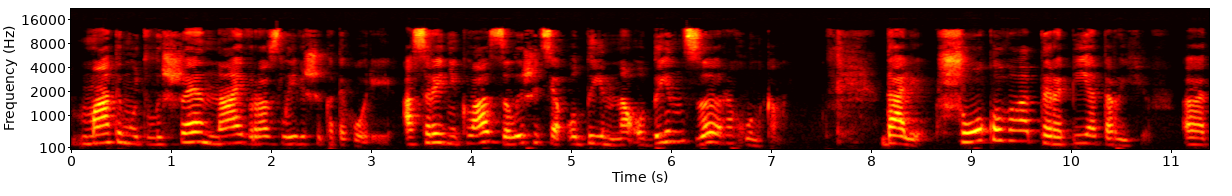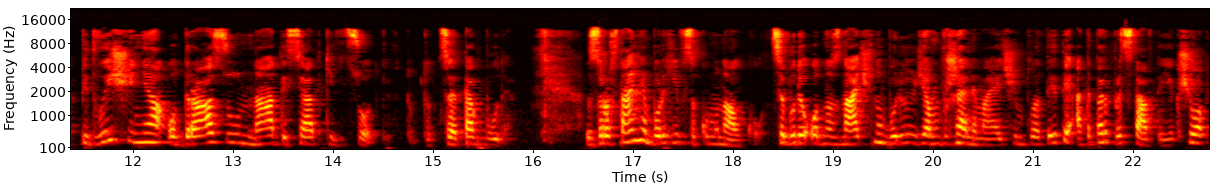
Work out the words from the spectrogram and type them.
матимуть лише найвразливіші категорії, а середній клас залишиться один на один з рахунками. Далі шокова терапія тарифів, підвищення одразу на десятки відсотків. Тобто це так буде. Зростання боргів за комуналку це буде однозначно, бо людям вже немає чим платити. А тепер представте, якщо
